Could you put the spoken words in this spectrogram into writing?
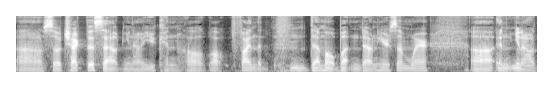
Uh, so check this out. You know, you can. I'll, I'll find the demo button down here somewhere, uh, and you know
